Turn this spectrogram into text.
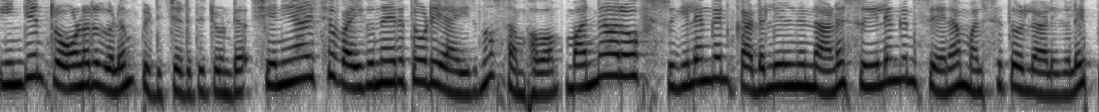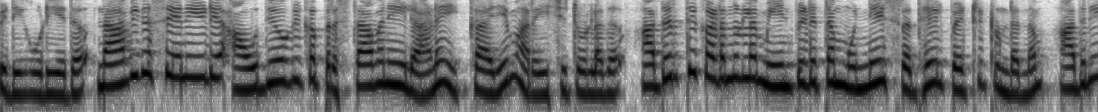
ഇന്ത്യൻ ട്രോളറുകളും പിടിച്ചെടുത്തിട്ടുണ്ട്. ശനിയാഴ്ച വൈകുന്നേരത്തോടെയായിരുന്നു സംഭവം. മന്നാർ ഓഫ് ശ്രീലങ്കൻ കടലിൽ നിന്നാണ് ശ്രീലങ്കൻ സേന മത്സ്യത്തൊഴിലാളികളെ പിടികൂടിയത്. നാവികസേനയുടെ ഔദ്യോഗിക പ്രസ്താവനയിലാണ് ഇക്കാര്യം അറിയിച്ചിട്ടുള്ളത്. അതിർത്തി കടന്നുള്ള മീൻപിടുത്തം മുന്നേ ശ്രദ്ധയിൽപ്പെട്ടിട്ടുണ്ടെന്നും അതിനെ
